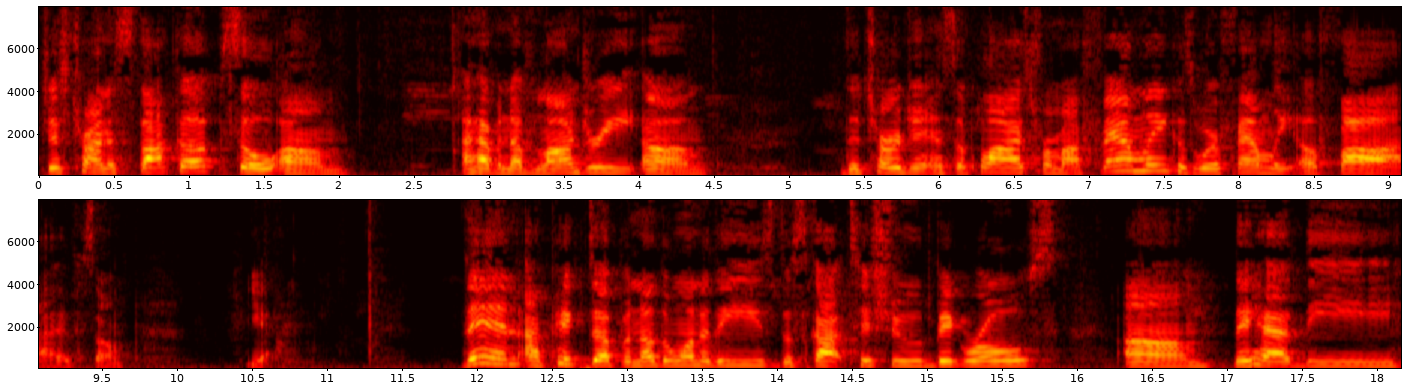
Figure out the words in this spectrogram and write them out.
Just trying to stock up. So um, I have enough laundry um, detergent and supplies for my family because we're a family of five. So yeah. Then I picked up another one of these, the Scott Tissue Big Rolls. Um, they had the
